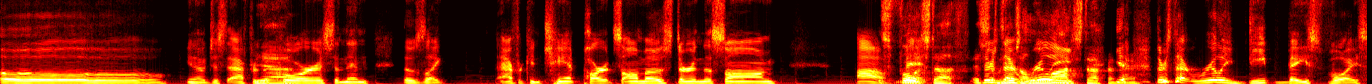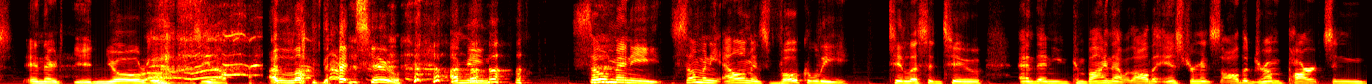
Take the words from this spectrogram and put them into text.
oh, you know, just after Yeah. the chorus, and then those like African chant parts almost during the song. Oh, it's full man. of stuff. It's, There's there's, that a really- lot of stuff in Yeah, there. there's that really deep bass voice in there in your eyes. You know, I love that too. I mean, so many so many elements vocally to listen to and then you combine that with all the instruments all the drum parts and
